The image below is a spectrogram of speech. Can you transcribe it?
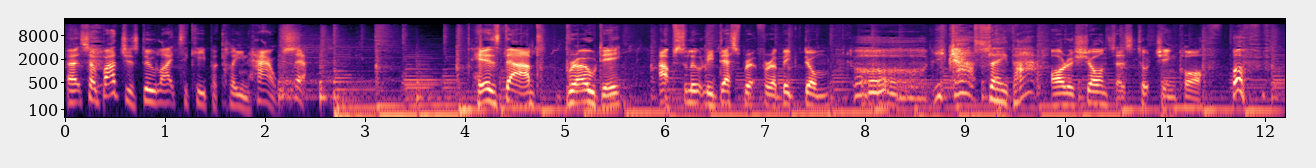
Uh, so badgers do like to keep a clean house. Yeah. Here's Dad, Brody, absolutely desperate for a big dump, You can't say that. or as Sean says, touching cloth.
